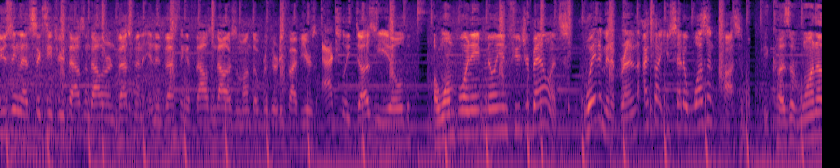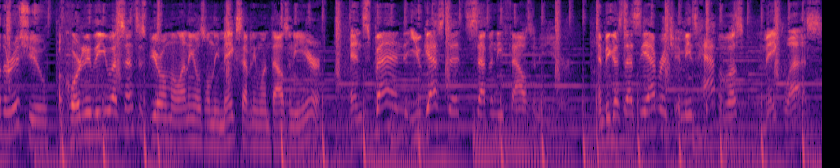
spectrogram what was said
Using that $63,000 investment and investing $1,000 a month over 35 years actually does yield a 1.8 million future balance. Wait a minute, Brendan, I thought you said it wasn't possible because of one other issue. According to the US Census Bureau, millennials only make 71,000 a year and spend, you guessed it, 70,000 a year. And because that's the average, it means half of us make less.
